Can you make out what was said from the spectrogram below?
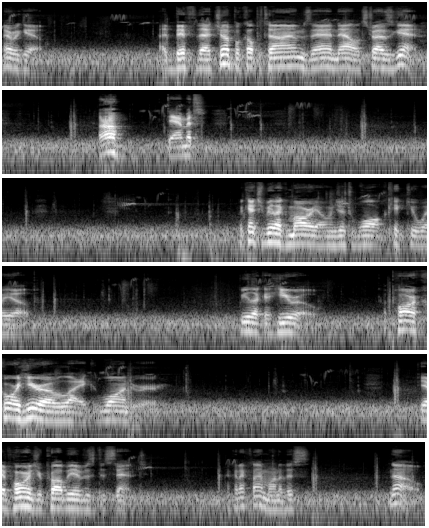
There we go. I biffed that jump a couple times, and now let's try this again. Ah! Damn it. Why can't you be like Mario and just walk, kick your way up? Be like a hero. A parkour hero like Wanderer. If you have horns, you're probably of his descent. Can I climb onto this? No.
